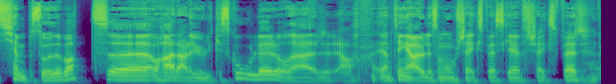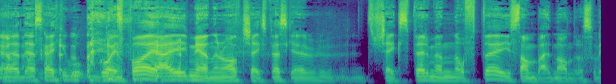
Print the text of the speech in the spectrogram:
kjempestor debatt, eh, og her er det ulike skoler, og det er ja, En ting er jo liksom om Shakespeare skrev Shakespeare. Ja, Eh, det skal jeg ikke gå- gå inn på. Jeg mener nå at Shakespeare skrev Shakespeare, men ofte i samarbeid med andre osv.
